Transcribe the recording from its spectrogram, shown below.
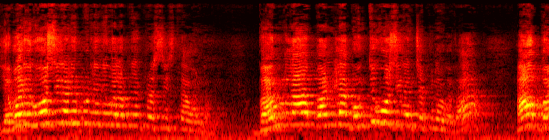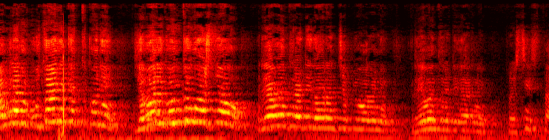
ఎవరు కోసిరని ఇప్పుడు నేను వాళ్ళని నేను ప్రశ్నిస్తా ఉన్నా. బంగ్లా బండ్ల గొంతు కోసిరని చెప్పినావు కదా? ఆ బండ్లను భుజానికి ఎత్తుకొని ఎవరి గొంతు కోసినావు? రేవంత్ రెడ్డి గారు అని చెప్పి వాళ్ళని రేవంత్ రెడ్డి గారిని ప్రశ్నిస్తా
